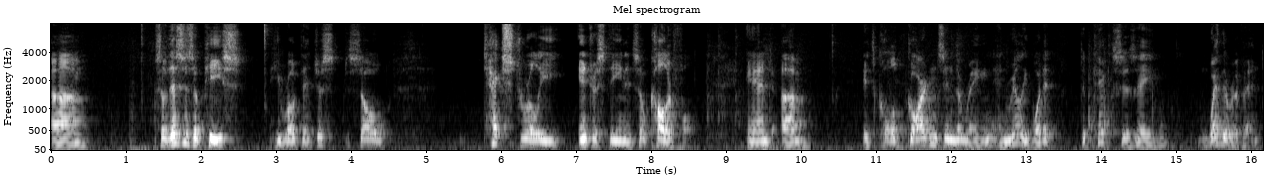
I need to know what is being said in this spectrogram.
um, so this is a piece he wrote that just so texturally interesting and so colorful. And um, it's called Gardens in the Rain, and really what it depicts is a weather event.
